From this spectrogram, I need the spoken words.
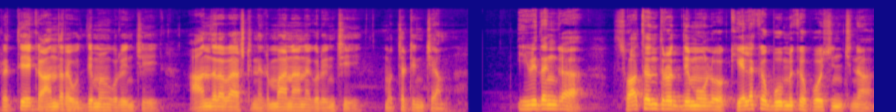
ప్రత్యేక ఆంధ్ర ఉద్యమం గురించి ఆంధ్ర రాష్ట్ర నిర్మాణాన్ని గురించి ముచ్చటించాము. ఈ విధంగా స్వాతంత్రోద్యమంలో కీలక భూమిక పోషించిన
